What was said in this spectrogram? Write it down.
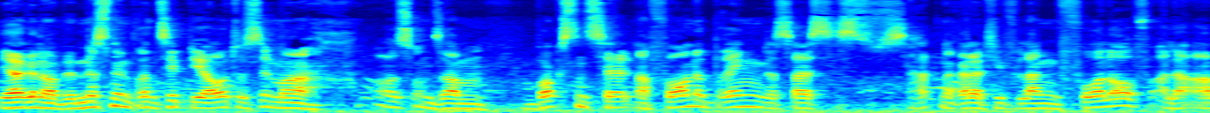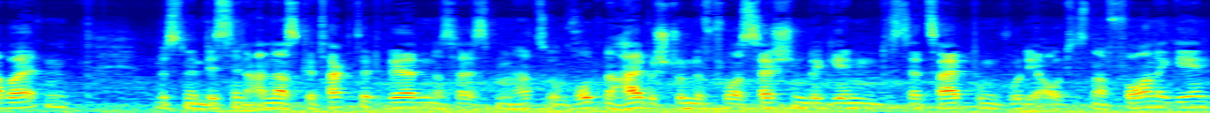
Ja, genau. Wir müssen im Prinzip die Autos immer aus unserem Boxenzelt nach vorne bringen. Das heißt, es es hat einen relativ langen Vorlauf. Alle Arbeiten müssen ein bisschen anders getaktet werden. Das heißt, man hat so grob eine halbe Stunde vor Sessionbeginn, das ist der Zeitpunkt, wo die Autos nach vorne gehen.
